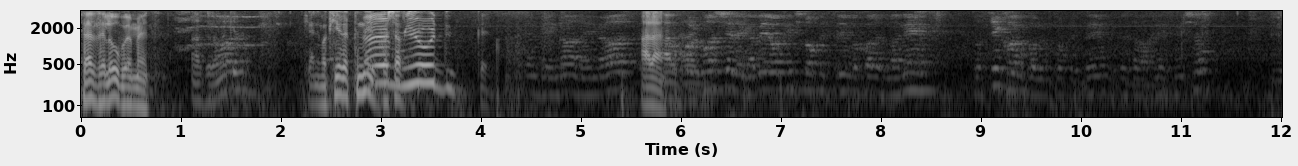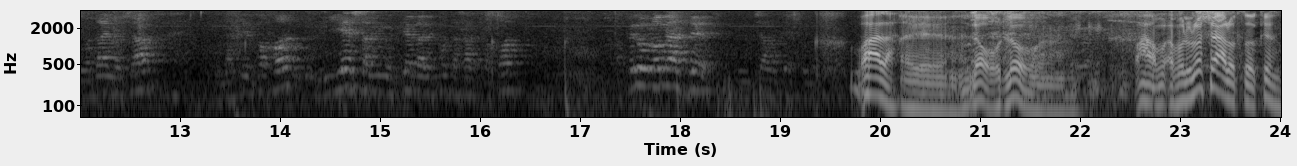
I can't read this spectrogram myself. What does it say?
זה זה לא הוא באמת. כי אני מכיר את ניב, חשבתי. אהלן. משה, לגבי יוקיץ' top 20 בכל הזמנים, תוציא קודם כל מ top 20, לפני שאתה מכניס מישהו, הוא עדיין לא שם, יהיה שם אם הוא יזכה באליפות אחת לפחות, אפילו הוא לא אפילו. וואלה. אה, לא, עוד לא. אבל הוא לא שאל אותו, כן.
